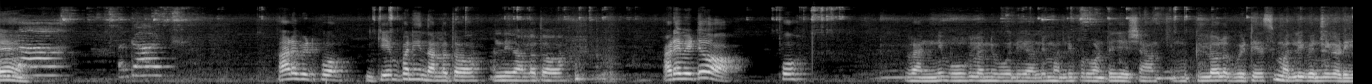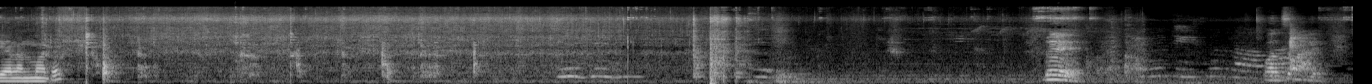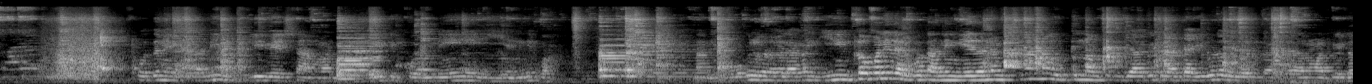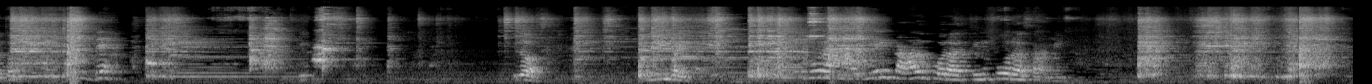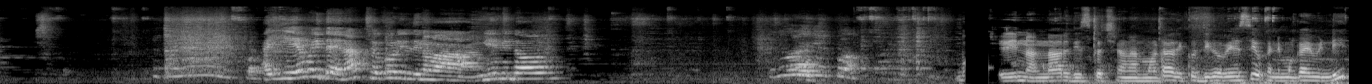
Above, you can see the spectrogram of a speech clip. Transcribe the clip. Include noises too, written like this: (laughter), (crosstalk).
ఏ. ఆడే పెట్టుకో ఇంకేం పని దానిలతో అన్ని దానిలతో ఆడే పెట్టు. పో. ఇవన్నీ బోగులన్నీ పోలియాలి. మళ్ళీ ఇప్పుడు వంట చేసాను పిల్లలకు పెట్టేసి మళ్ళీ ఇవన్నీ కడిగాలన్నమాట రే వచ్చాలి పొద్దున కానీ ఇడ్లీ వేసాను అనమాట వీటికి కొన్ని ఇవన్నీ నాకు పోగులు గడవలాగా ఈ ఇంట్లో పని సరిపోతుంది. నేను ఏదైనా మిషన్ ఉడుకుందాం కొన్ని జాకెట్లు అంటే అవి కూడా ఉంటాయి అనమాట వీళ్ళతో. ఇదో. కూర ఏం కాదు కూర తినిపోరా స్వామి. అవి ఏమైతాయినా చకోడీలు తినవా? ఏం తింటావు? ఇది నన్నారు తీసుకొచ్చినాను అనమాట అది కొద్దిగా వేసి ఒక నిమ్మకాయ పిండి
